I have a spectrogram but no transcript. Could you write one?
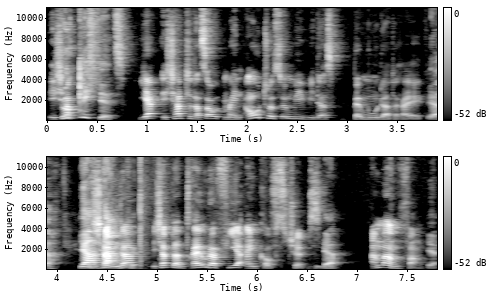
Ich hab, Wirklich jetzt? ja, ich hatte das Auto, mein Auto ist irgendwie wie das Bermuda-Dreieck. Ja. Ja, ich habe da, ich hab da drei oder vier Einkaufschips. Ja. Am Anfang. Ja.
